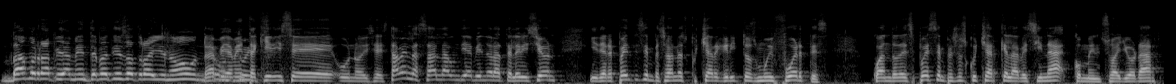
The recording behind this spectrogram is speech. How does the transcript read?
vamos rápidamente. Pero tienes otro ahí, ¿no? Un- Rápidamente, aquí dice uno, dice, estaba en la sala un día viendo la televisión y de repente se empezaron a escuchar gritos muy fuertes, cuando después se empezó a escuchar que la vecina comenzó a llorar.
